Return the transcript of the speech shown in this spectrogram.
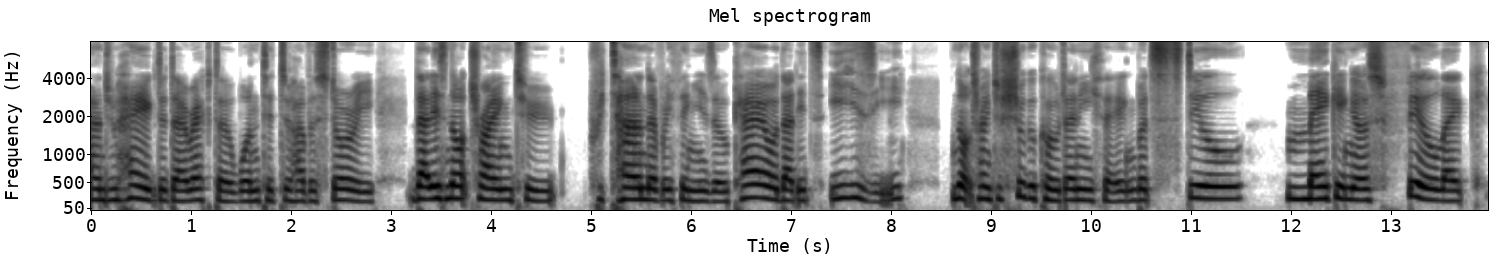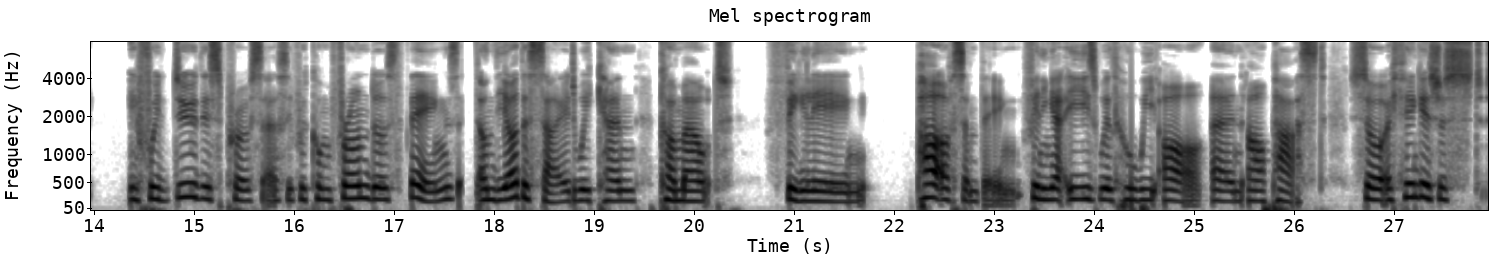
Andrew Haigh, the director, wanted to have a story that is not trying to pretend everything is okay or that it's easy, not trying to sugarcoat anything, but still making us feel like if we do this process, if we confront those things, on the other side, we can come out feeling part of something, feeling at ease with who we are and our past. So I think it's just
